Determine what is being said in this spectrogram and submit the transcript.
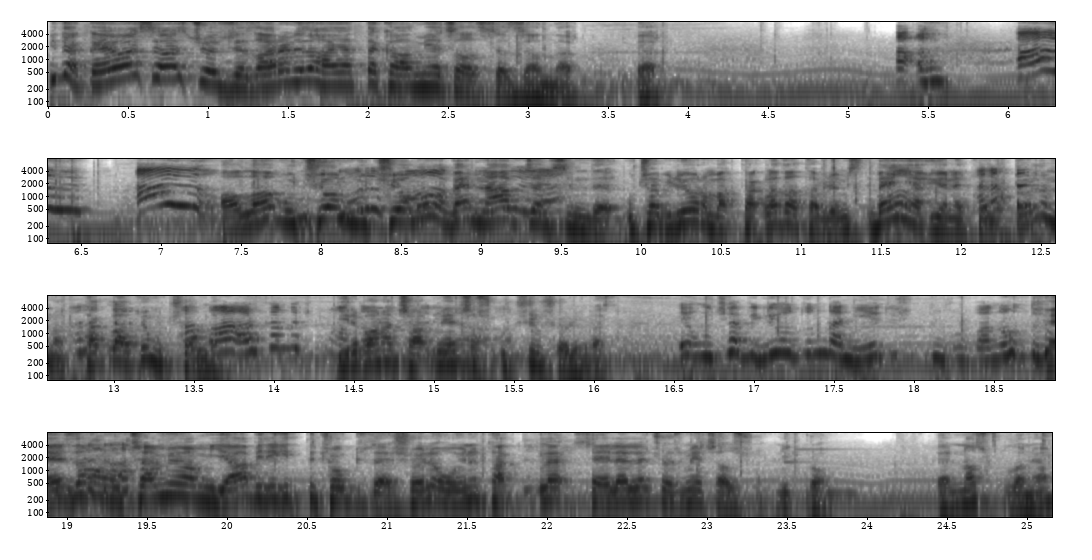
Bir dakika yavaş yavaş çözeceğiz. Arenada hayatta kalmaya çalışacağız canlar. Süper. Aa! Au! Allah'ım uçuyorum Uçuyoruz uçuyorum ama oğlum, ben ne oluyor yapacağım ya. şimdi? Uçabiliyorum bak takla da atabiliyorum. İşte ben ya yönetiyorum bak, gördün mü? Takla atıyorum uçuyorum Ama arkandaki Biri bana çarpmaya ya. çalış. Uçayım şöyle biraz. E uçabiliyordun da niye düştün kurban oldun? Her zaman uçamıyorum ya. Biri gitti çok güzel. Şöyle oyunu taktikle şeylerle çözmeye çalışıyorum. Nitro. Ben nasıl kullanıyorum?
